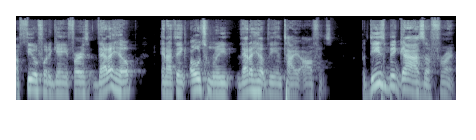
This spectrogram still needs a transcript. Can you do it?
a feel for the game first. That'll help. And I think ultimately that'll help the entire offense. But these big guys up front,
